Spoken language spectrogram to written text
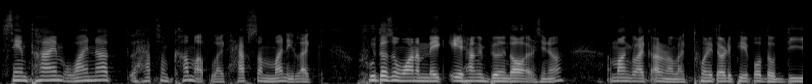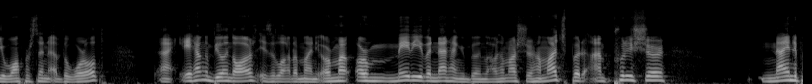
Same time, why not have some come up, like have some money? Like who doesn't want to make 800 billion dollars? You know, among like I don't know, like 20, 30 people, the the one percent of the world. Uh, 800 billion dollars is a lot of money, or or maybe even 900 billion dollars. I'm not sure how much, but I'm pretty sure 90%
